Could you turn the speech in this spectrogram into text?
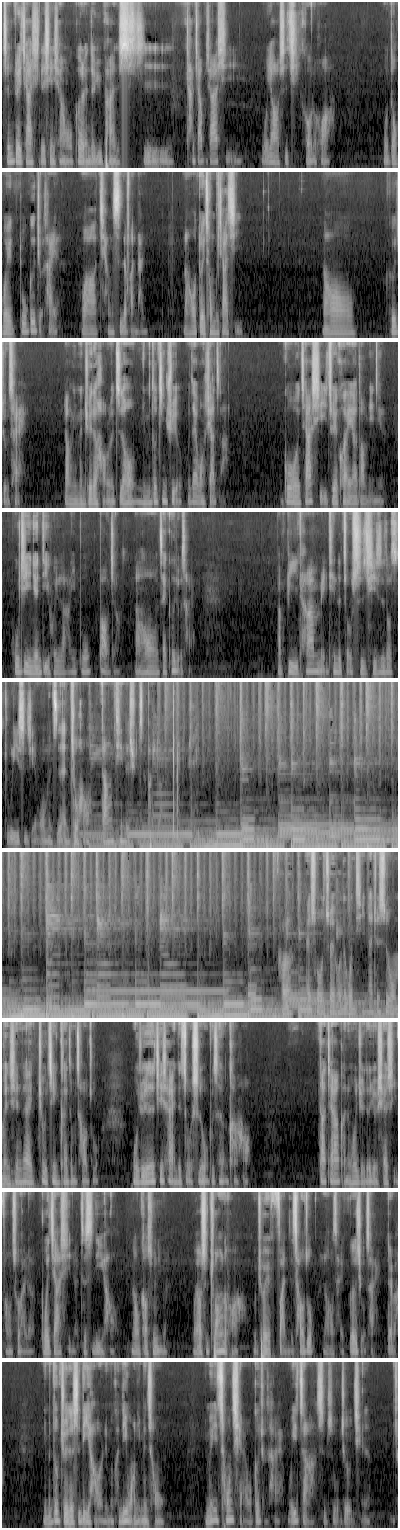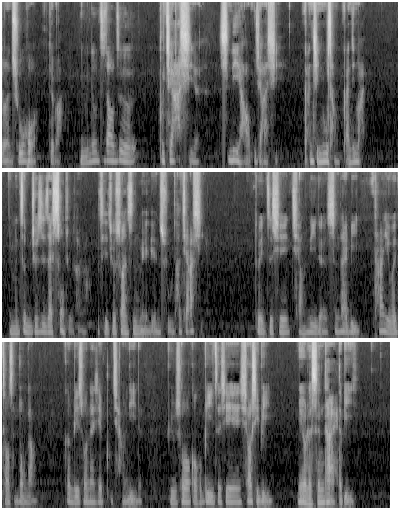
针对加息的现象，我个人的预判是，它加不加息，我要是机构的话，我都会多割韭菜，我要强势的反弹，然后对冲不加息，然后割韭菜。让你们觉得好了之后，你们都进去了，我再往下砸。不过加息最快要到明年，估计年底会拉一波暴涨，然后再割韭菜。啊，币它每天的走势其实都是独立事件，我们只能做好当天的选择判断。说最后的问题，那就是我们现在究竟该怎么操作？我觉得接下来的走势我不是很看好。大家可能会觉得有消息放出来了，不会加息了，这是利好。那我告诉你们，我要是装的话，我就会反着操作，然后才割韭菜，对吧？你们都觉得是利好，你们肯定往里面冲。你们一冲起来，我割韭菜，我一砸，是不是我就有钱了，就能出货，对吧？你们都知道这个不加息。是利好不加息，赶紧入场，赶紧买。你们这不就是在送韭菜吗？而且就算是美联储它加息，对这些强力的生态币，它也会造成动荡。更别说那些不强力的，比如说狗狗币这些消息币，没有了生态的币，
